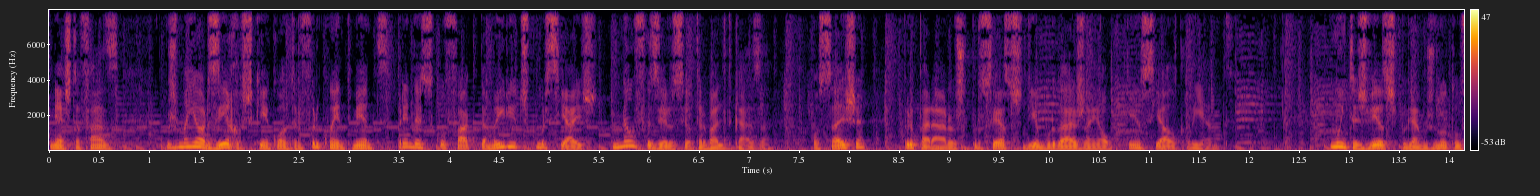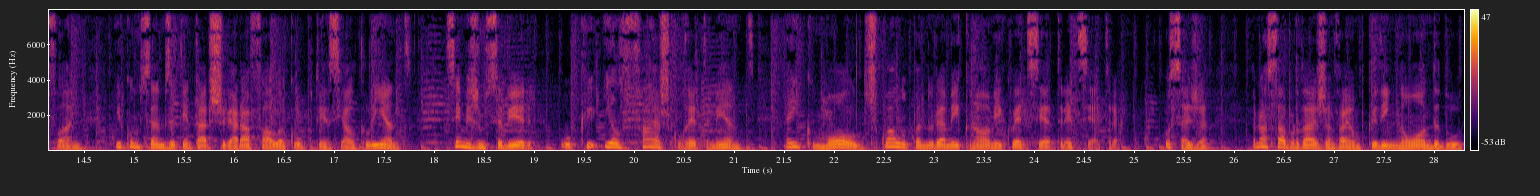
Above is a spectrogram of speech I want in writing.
Nesta fase, os maiores erros que encontro frequentemente prendem-se com o facto da maioria dos comerciais não fazer o seu trabalho de casa, ou seja, preparar os processos de abordagem ao potencial cliente. Muitas vezes pegamos no telefone e começamos a tentar chegar à fala com o potencial cliente, sem mesmo saber o que ele faz corretamente, em que moldes, qual o panorama económico, etc, etc. Ou seja, a nossa abordagem vai um bocadinho na onda do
